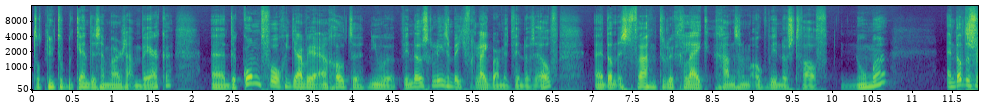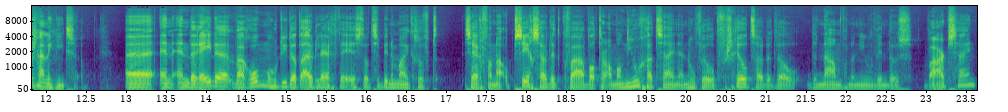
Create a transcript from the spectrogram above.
tot nu toe bekend is en waar ze aan werken. Eh, er komt volgend jaar weer een grote nieuwe Windows release, een beetje vergelijkbaar met Windows 11. Eh, dan is de vraag natuurlijk gelijk, gaan ze hem ook Windows 12 noemen? En dat is waarschijnlijk niet zo. Eh, en, en de reden waarom, hoe die dat uitlegde, is dat ze binnen Microsoft zeggen van, nou op zich zou dit qua wat er allemaal nieuw gaat zijn en hoeveel het verschilt, zou dat wel de naam van de nieuwe Windows waard zijn.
